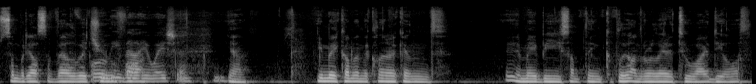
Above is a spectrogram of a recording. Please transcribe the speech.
somebody else evaluate Full you. For, evaluation. yeah. You may come in the clinic and it may be something completely unrelated to what I deal with.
